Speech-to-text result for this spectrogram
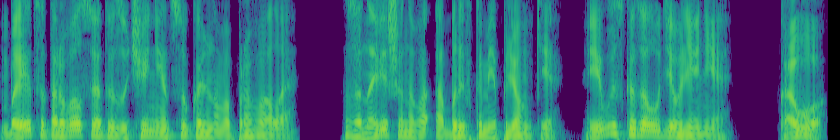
Боец оторвался от изучения цокольного провала, занавешенного обрывками пленки, и высказал удивление. «Кого?»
